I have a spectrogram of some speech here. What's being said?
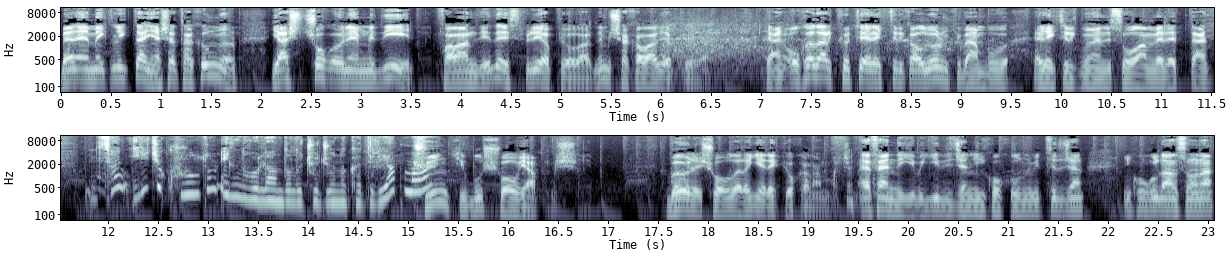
ben emeklilikten yaşa takılmıyorum. Yaş çok önemli değil falan diye de espri yapıyorlar değil mi? Şakalar yapıyorlar. Yani o kadar kötü elektrik alıyorum ki ben bu elektrik mühendisi olan veletten. Sen iyice kuruldun elin Hollandalı çocuğuna Kadir yapma. Çünkü bu şov yapmış. Böyle şovlara gerek yok anam bacım. Efendi gibi gideceksin ilkokulunu bitireceksin. İlkokuldan sonra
